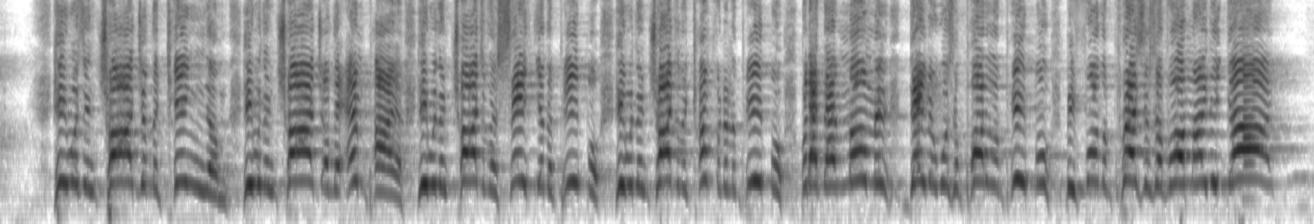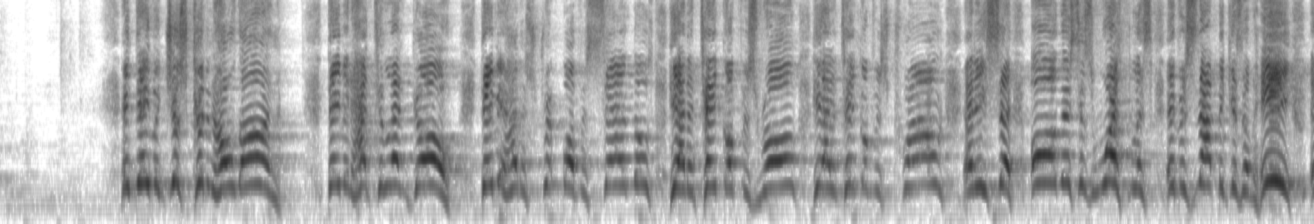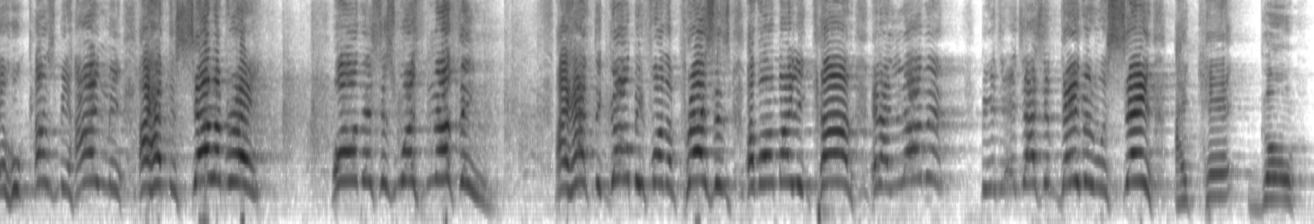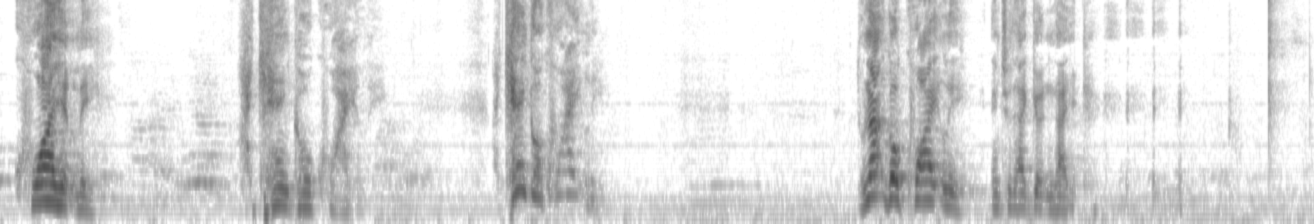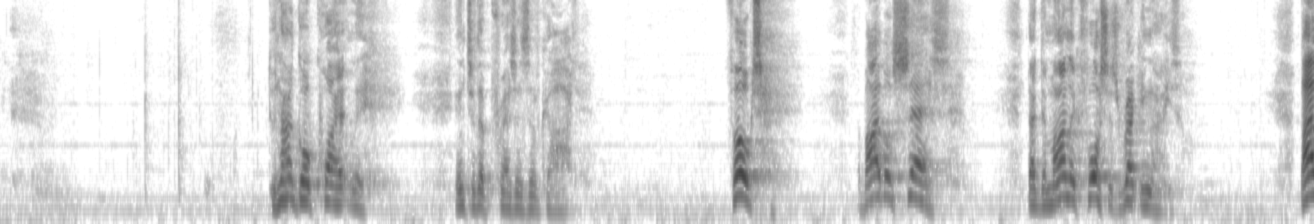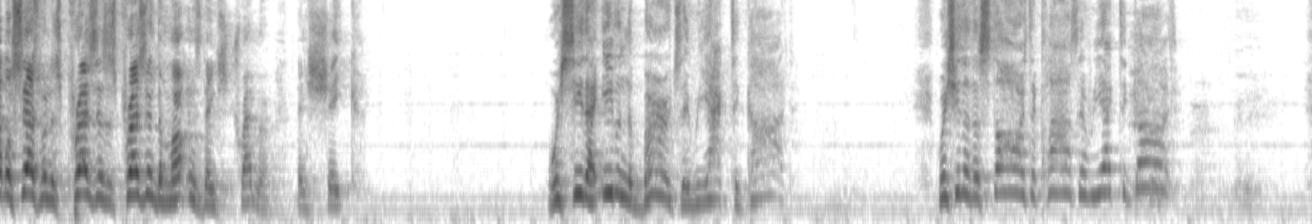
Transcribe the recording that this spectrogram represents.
He was in charge of the kingdom. He was in charge of the empire. He was in charge of the safety of the people. He was in charge of the comfort of the people. But at that moment, David was a part of the people before the presence of Almighty God. And David just couldn't hold on. David had to let go. David had to strip off his sandals. He had to take off his robe. He had to take off his crown. And he said, All this is worthless if it's not because of he who comes behind me. I have to celebrate. All this is worth nothing. I have to go before the presence of Almighty God. And I love it because it's as if David was saying, I can't go quietly. I can't go quietly. I can't go quietly. Do not go quietly into that good night. Do not go quietly into the presence of God. Folks, the Bible says that demonic forces recognize him. Bible says when his presence is present, the mountains they tremor, they shake. We see that even the birds, they react to God. We see that the stars, the clouds, they react to God.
